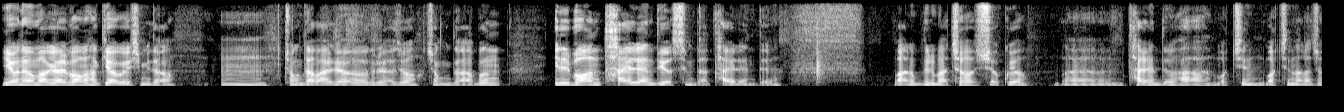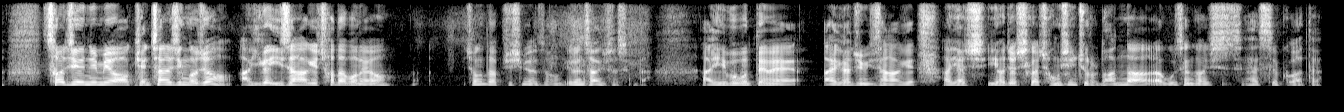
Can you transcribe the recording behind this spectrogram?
이연의 음악 앨범 함께하고 계십니다. 음, 정답 알려드려야죠. 정답은 1번 타일랜드였습니다. 타일랜드. 많은 분들이 맞춰주셨고요. 에, 타일랜드, 아, 멋진, 멋진 나라죠. 서지은 님이요. 괜찮으신 거죠? 아기가 이상하게 쳐다보네요. 정답 주시면서 이런 사연이 있었습니다. 아, 이 부분 때문에 아이가 좀 이상하게 아, 이 아저씨가 정신줄을 놨나? 라고 생각했을 것 같아요.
